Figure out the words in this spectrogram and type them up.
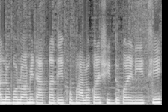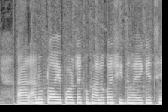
আলুগুলো আমি ঢাকনা দিয়ে খুব ভালো করে সিদ্ধ করে নিয়েছি। আর আলুটা এ পর্যায়ে খুব ভালো করে সিদ্ধ হয়ে গেছে।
